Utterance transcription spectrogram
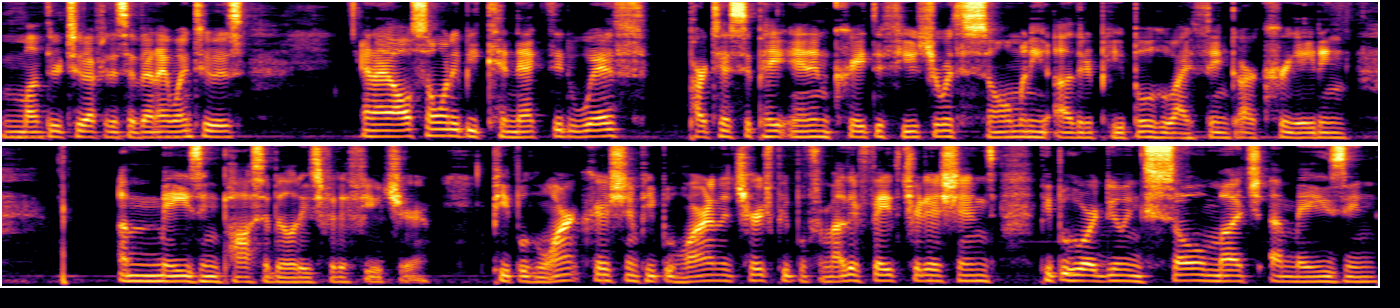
month or two after this event I went to is and I also want to be connected with, participate in, and create the future with so many other people who I think are creating amazing possibilities for the future. People who aren't Christian, people who aren't in the church, people from other faith traditions, people who are doing so much amazing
